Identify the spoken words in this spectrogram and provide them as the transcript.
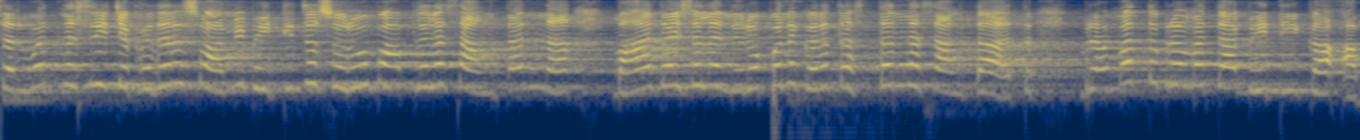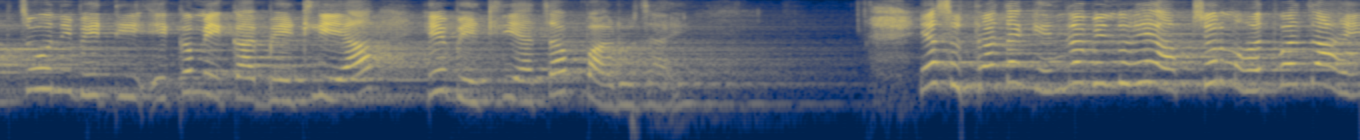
सर्वज्ञ श्री चक्रधर स्वामी भेटीचं स्वरूप आपल्याला सांगताना महादेशाला निरूपण करत असताना सांगतात भ्रमत भ्रमता भेटी का अब्जोनी भेटी एकमेका भेटलिया हे भेटलियाचा पाडू जाय. या सूत्राचा केंद्रबिंदू हे अक्षर महत्वाचं आहे.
